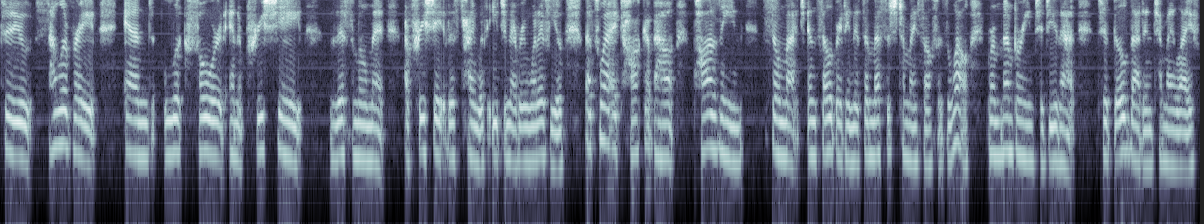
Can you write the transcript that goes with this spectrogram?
to celebrate and look forward and appreciate this moment, appreciate this time with each and every one of you. That's why I talk about pausing so much and celebrating. It's a message to myself as well, remembering to do that, to build that into my life,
